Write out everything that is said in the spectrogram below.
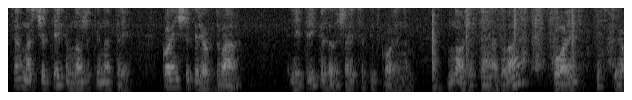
це в нас 4 множити на 3. Корінь з 4 2 і трійка залишається під коренем. Множити на 2 корінь із 3.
